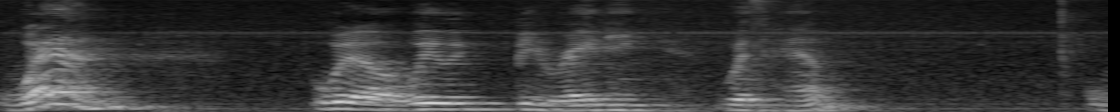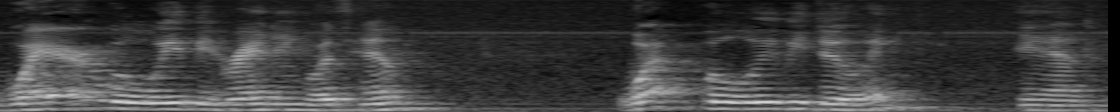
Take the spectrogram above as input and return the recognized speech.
When will we be reigning with Him? Where will we be reigning with Him? What will we be doing? And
